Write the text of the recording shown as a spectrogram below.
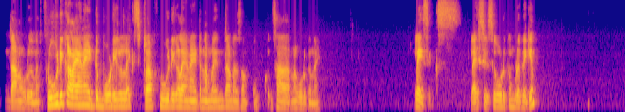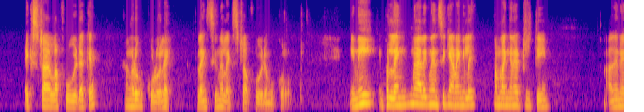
എന്താണ് കൊടുക്കുന്നത്? ഫ്ലൂയിഡ് കളയാനായിട്ട് ബോഡിയിലുള്ള എക്സ്ട്രാ ഫ്ലൂയിഡ് കളയാനായിട്ട് നമ്മൾ എന്താണ് സാധാരണ കൊടുക്കുന്നത്? ലൈസിക്സ് ലൈസിക്സ് കൊടുക്കുമ്പോഴത്തേക്കും എക്സ്ട്രാ ഉള്ള ഫ്ലൂയിഡൊക്കെ അങ്ങോട്ട് പൊക്കോളൂ അല്ലേ? ലെങ്സിൽ നിന്നുള്ള എക്സ്ട്രാ ഫ്ലൂയിഡ് പൊക്കോളൂ. ഇനി ഇപ്പോൾ ലെങ് മാലിഗ്നൻസിക്ക് ആണെങ്കിൽ നമ്മൾ എങ്ങനെ ട്രീറ്റ് ചെയ്യും? അതിന്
